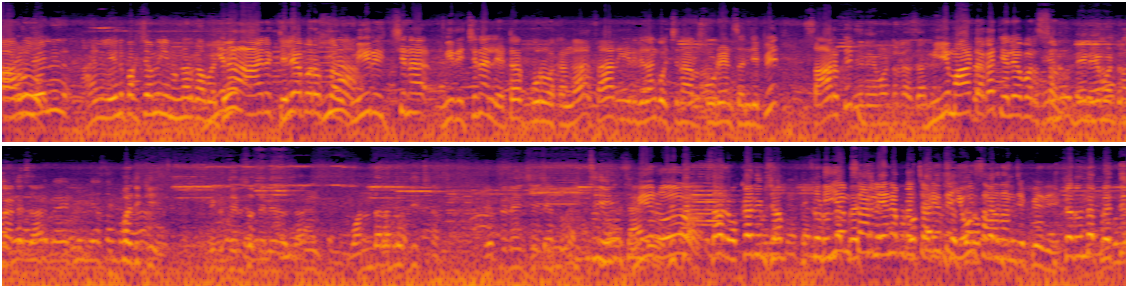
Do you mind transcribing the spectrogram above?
ఆయన లేని- ఆయన పక్షంలో ఈయన ఉన్నారు కాబట్టి ఆయనకు తెలియపరుస్తారు. మీరు ఇచ్చిన మీరు ఇచ్చిన లెటర్ పూర్వకంగా సార్ ఈ విధంగా వచ్చినారు స్టూడెంట్స్ అని చెప్పి సార్కి నేను ఏమంటున్నా సార్? మీ మాటగా తెలియపరుస్తారు. నేను ఏమంటున్నా అంటే సార్ ఇప్పటికీ మీకు తెలుసో తెలియదు సార్? వందల కొద్ది ఇచ్చినాం మీరు సార్ ఒక్క నిమిషం. ఇక్కడ లేనప్పుడు ఎవరు సమాధానం. చెప్పేది? ఇక్కడ ఉన్న ప్రతి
